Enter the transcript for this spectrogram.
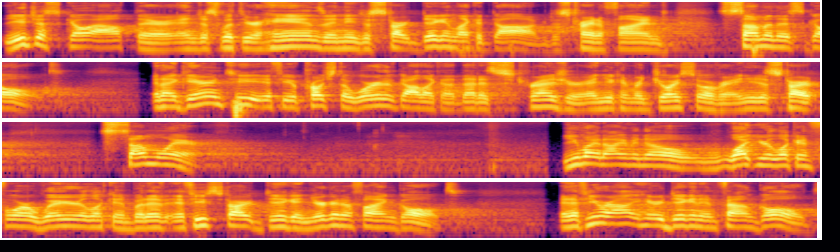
You just go out there and just with your hands and you just start digging like a dog, just trying to find some of this gold. And I guarantee if you approach the Word of God like that, that is treasure and you can rejoice over it and you just start somewhere. You might not even know what you're looking for, where you're looking, but if, if you start digging, you're going to find gold. And if you were out here digging and found gold,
